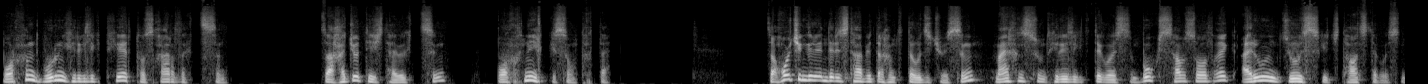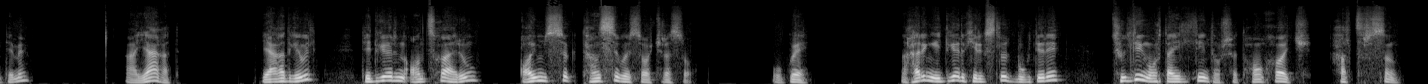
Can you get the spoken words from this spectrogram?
бурханд бүрэн хэрэглэгдэхээр тусгаарлагдсан. За хажуу тийш тавигдсан бурхных гэсэн утгатай. За хуучин гэрэн дээрээс та бид нар хамтдаа үзэж байсан. Майхан сүмд хэрэглэгддэг байсан бүх сав суулгыг ариун зүйлс гэж тооцдог байсан тийм ээ. А яагаад? Яагаад гэвэл тэдгээр нь онцгой ариун гоёмсог тансаг байсан учраас уу? Үгүй ээ. Харин эдгээр хэрэгслүүд бүгдээрээ цөлийн урт аяллаа туршид хонхоож халдсарсан,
